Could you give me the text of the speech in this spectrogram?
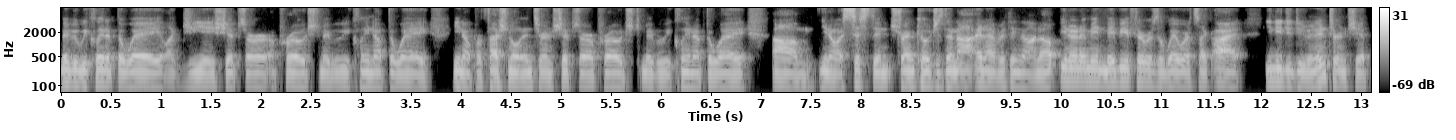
Maybe we clean up the way like GA ships are approached. Maybe we clean up the way you know professional internships are approached. Maybe we clean up the way um, you know assistant strength coaches they're not and everything on up. You know what I mean? Maybe if there was a way where it's like, all right, you need to do an internship,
